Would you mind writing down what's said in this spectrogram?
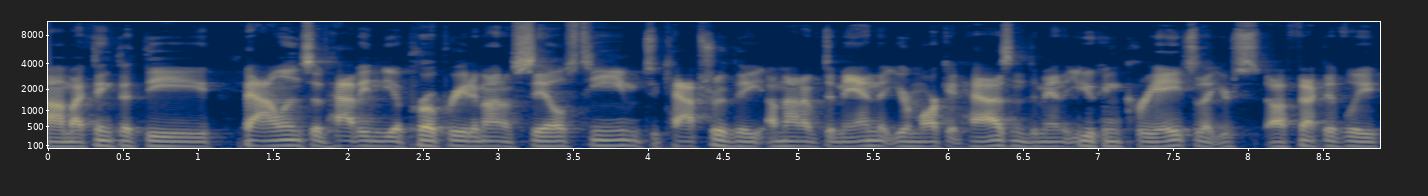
um, I think that the balance of having the appropriate amount of sales team to capture the amount of demand that your market has and demand that you can create so that you're effectively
